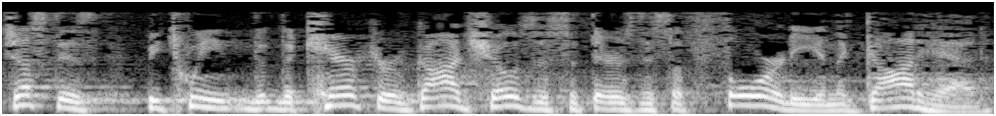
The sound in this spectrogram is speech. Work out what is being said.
just as between the, the character of God shows us that there's this authority in the Godhead,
